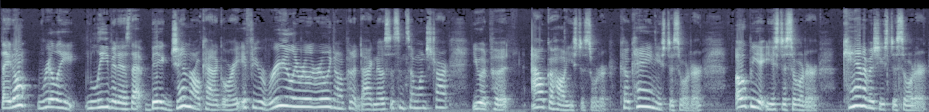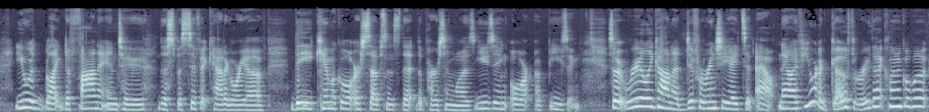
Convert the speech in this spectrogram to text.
they don't really leave it as that big general category. If you're really, really, really going to put a diagnosis in someone's chart, you would put alcohol use disorder, cocaine use disorder, opiate use disorder, cannabis use disorder, you would like define it into the specific category of the chemical or substance that the person was using or abusing. So it really kind of differentiates it out. Now, if you were to go through that clinical book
